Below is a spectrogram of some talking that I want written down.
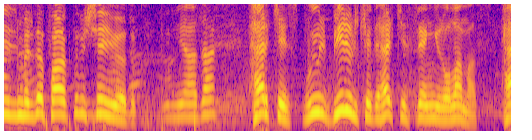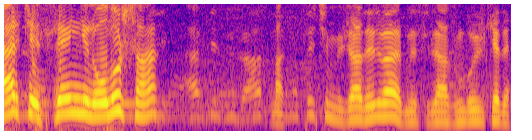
İzmir'de farklı bir şey yiyorduk. dünyada herkes bu bir ülkede herkes zengin olamaz. Herkes zengin olursa Herkesin rahat Bak. olması için mücadele vermesi lazım bu ülkede.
